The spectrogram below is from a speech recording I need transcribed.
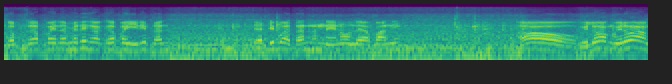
เกือบเกือบไปแต่ไม่ถึงก็เกือบไปยี่สิบตันแต่คิดว่าตันนั่นแน่นอนแล้วปานนี้เอาวิล่วงวิล่วง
